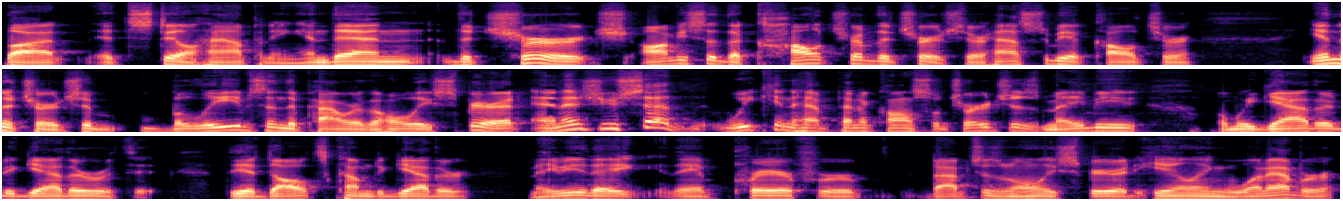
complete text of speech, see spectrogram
but it's still happening. And then the church, obviously, the culture of the church, there has to be a culture in the church that believes in the power of the Holy Spirit. And as you said, we can have Pentecostal churches. Maybe when we gather together, with the, adults come together, maybe they they have prayer for baptism of the Holy Spirit, healing, whatever.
